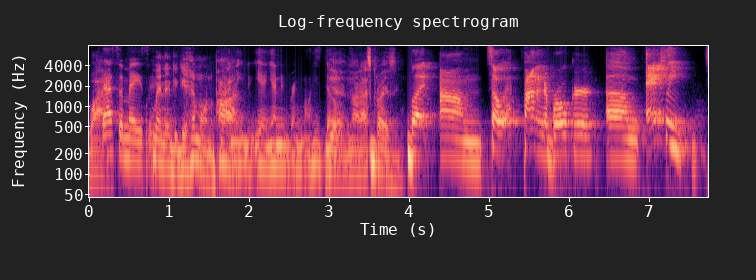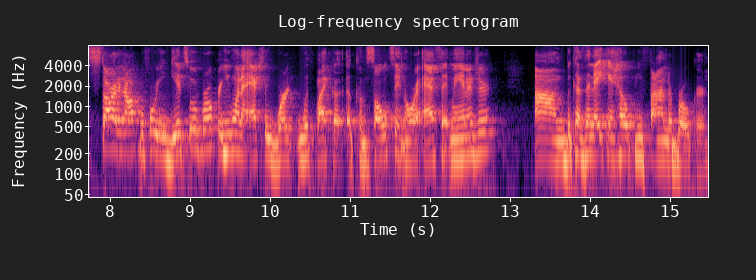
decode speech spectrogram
Wow. That's amazing. We may need to get him on the I pod. need to, yeah, y'all need to bring him on. He's dope. Yeah, no, that's crazy. But um, so finding a broker, um, actually starting off before you get to a broker, you want to actually work with like a, a consultant or an asset manager. Um, because then they can help you find a broker,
